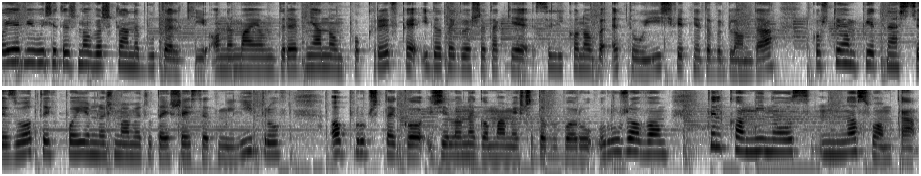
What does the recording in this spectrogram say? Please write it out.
Pojawiły się też nowe szklane butelki. One mają drewnianą pokrywkę i do tego jeszcze takie silikonowe etui. Świetnie to wygląda. Kosztują 15 zł. Pojemność mamy tutaj 600 ml. Oprócz tego zielonego mamy jeszcze do wyboru różową. Tylko minus no słomka.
